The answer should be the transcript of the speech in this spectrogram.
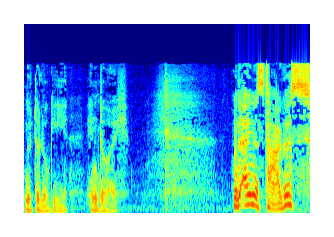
Mythologie hindurch. Und eines Tages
